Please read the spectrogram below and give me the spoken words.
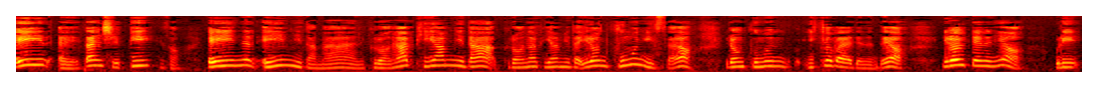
A, A, 但是 B. 그래서 A는 A입니다만, 그러나 B합니다. 그러나 B합니다. 이런 구문이 있어요. 이런 구문 익혀봐야 되는데요. 이럴 때는요, 우리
